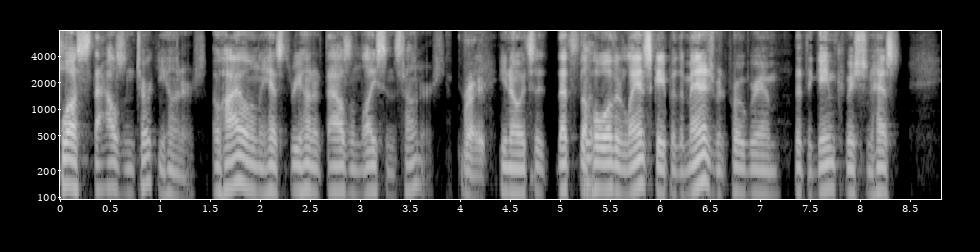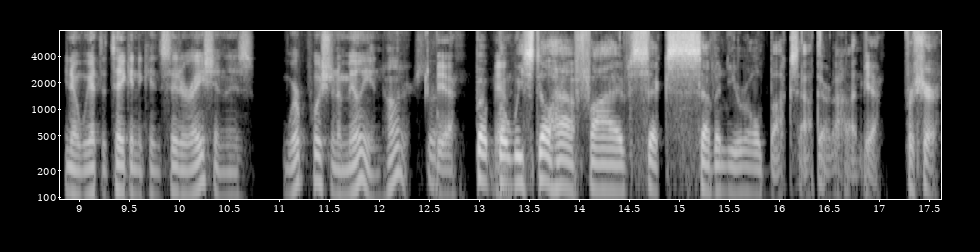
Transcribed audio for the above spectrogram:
plus thousand turkey hunters. Ohio only has 300,000 licensed hunters. right? You know, it's a, that's the whole other landscape of the management program that the game commission has, you know, we have to take into consideration is we're pushing a million hunters. Yeah, But Yeah. but we still have five, six, seven year old bucks out there to hunt. Yeah. for sure.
